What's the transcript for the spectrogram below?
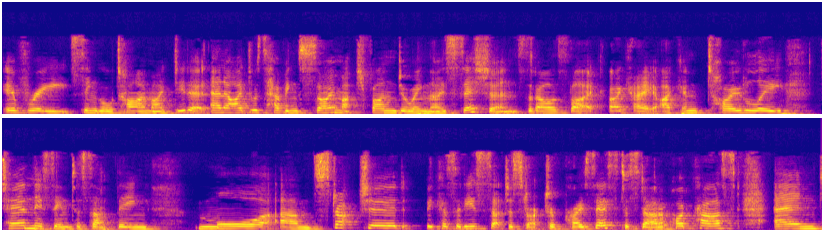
every single time I did it. And I was having so much fun doing those sessions that I was like, okay, I can totally turn this into something more um, structured because it is such a structured process to start a podcast and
